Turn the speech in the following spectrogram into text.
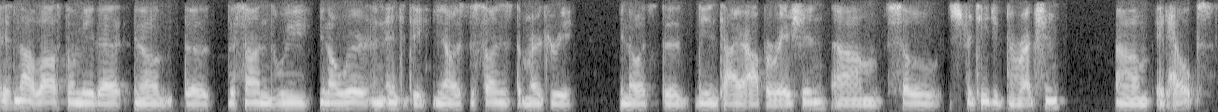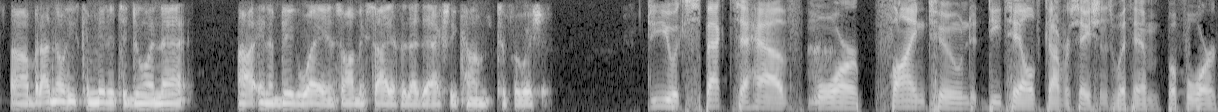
it's not lost on me that you know the the Suns. We, you know, we're an entity. You know, it's the Suns, it's the Mercury. You know, it's the the entire operation. Um, so strategic direction, um, it helps. Uh, but I know he's committed to doing that uh, in a big way, and so I'm excited for that to actually come to fruition do you expect to have more fine-tuned, detailed conversations with him before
